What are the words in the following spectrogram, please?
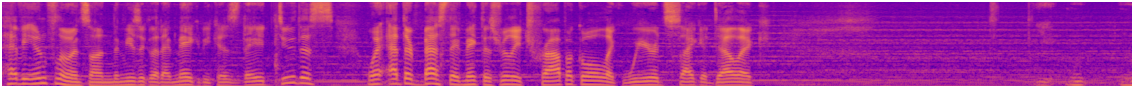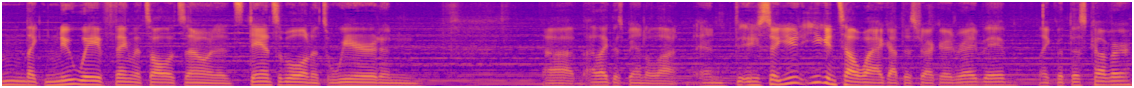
heavy influence on the music that I make because they do this at their best. They make this really tropical, like weird psychedelic y- n- n- like new wave thing that's all its own. It's danceable and it's weird and uh, I like this band a lot. And so you you can tell why I got this record, right, babe? Like with this cover,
